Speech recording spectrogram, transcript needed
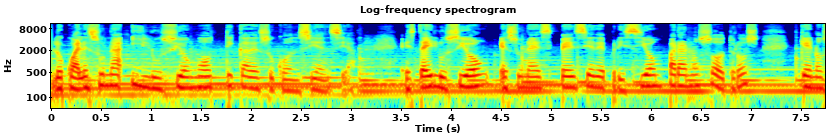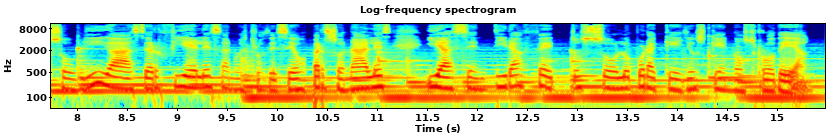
lo cual es una ilusión óptica de su conciencia. Esta ilusión es una especie de prisión para nosotros que nos obliga a ser fieles a nuestros deseos personales y a sentir afecto solo por aquellos que nos rodean.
